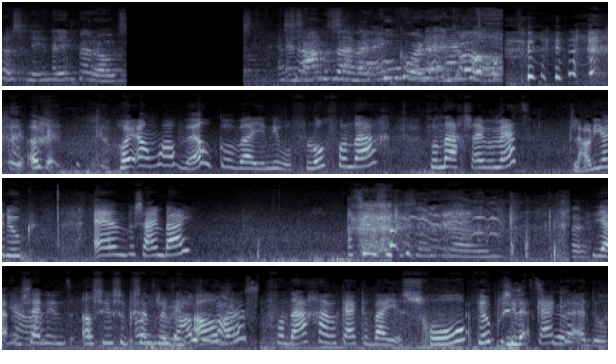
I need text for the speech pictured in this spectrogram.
ben En ik ben Roos. En, samen, zijn wij Koekoorden en Go. Oké. Hoi allemaal, welkom bij een nieuwe vlog vandaag. Vandaag zijn we met... Claudia Doek. En we zijn bij... Asielzoekerscentrum. Ja, ja, we zijn in het asielzoekerscentrum in Alders. Vandaag gaan we kijken bij je school. Veel plezier kijken en doe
